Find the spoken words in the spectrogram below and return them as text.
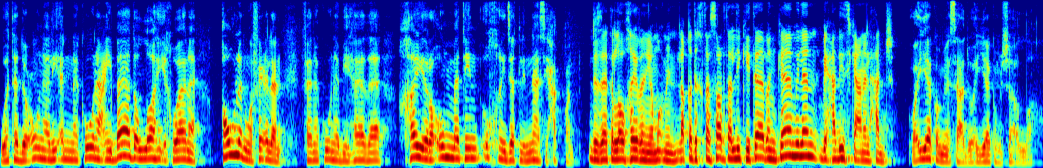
وتدعونا لأن نكون عباد الله إخوانا قولا وفعلا فنكون بهذا خير أمة أخرجت للناس حقا. جزاك الله خيرا يا مؤمن. لقد اختصرت لي كتابا كاملا بحديثك عن الحج. وإياكم يا سعد وإياكم إن شاء الله.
